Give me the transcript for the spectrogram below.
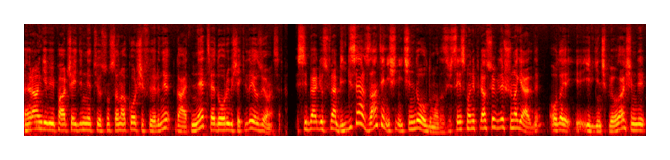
Herhangi bir parçayı dinletiyorsun sana akor şifrelerini gayet net ve doğru bir şekilde yazıyor mesela. Sibelius falan bilgisayar zaten işin içinde oldu Ses manipülasyonu bir de şuna geldi. O da ilginç bir olay. Şimdi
